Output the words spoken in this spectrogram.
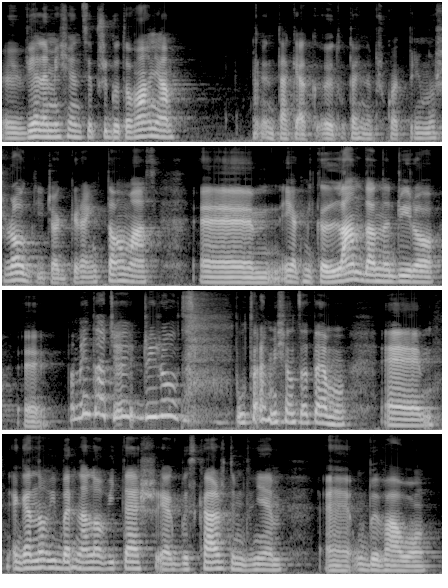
y, wiele miesięcy przygotowania, tak jak tutaj na przykład Primoz Roglic, jak Geraint Thomas, jak Mikel Landa na Giro. Pamiętacie Giro półtora miesiąca temu? Eganowi Bernalowi też jakby z każdym dniem e, ubywało,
